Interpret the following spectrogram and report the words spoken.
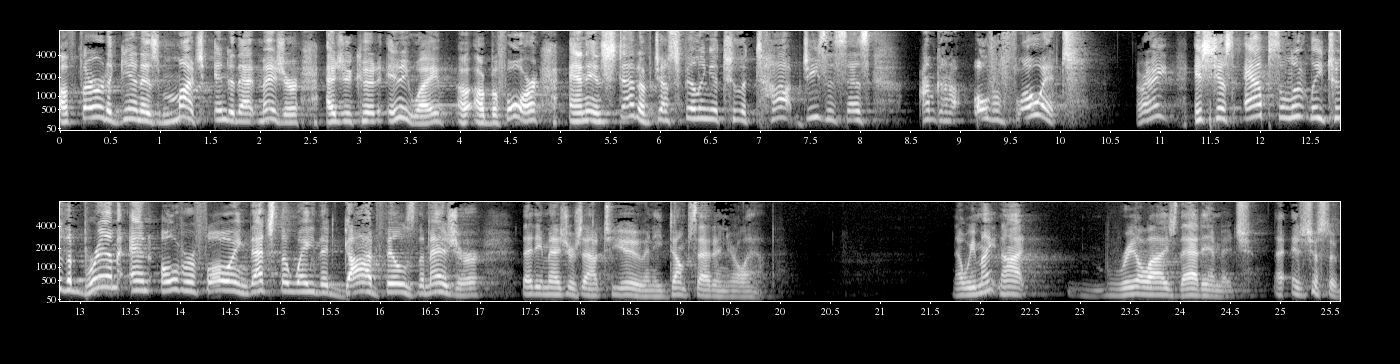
a third again as much into that measure as you could anyway uh, or before. And instead of just filling it to the top, Jesus says, I'm going to overflow it. All right? It's just absolutely to the brim and overflowing. That's the way that God fills the measure that He measures out to you, and He dumps that in your lap. Now, we might not realize that image. Uh, it's just a,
